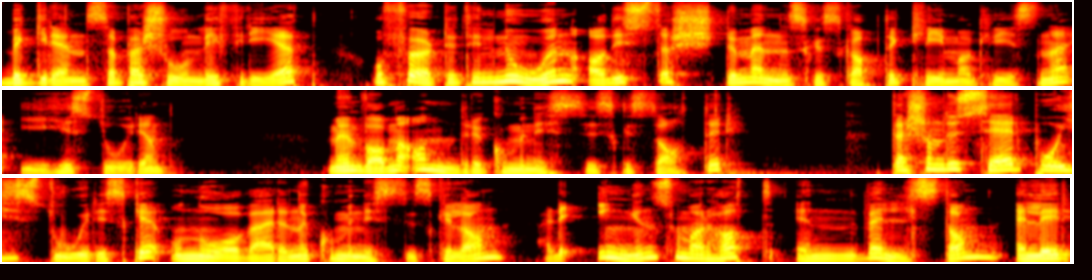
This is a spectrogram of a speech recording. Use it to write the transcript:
begrensa personlig frihet og førte til noen av de største menneskeskapte klimakrisene i historien. Men hva med andre kommunistiske stater? Dersom du ser på historiske og nåværende kommunistiske land, er det ingen som har hatt en velstand eller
